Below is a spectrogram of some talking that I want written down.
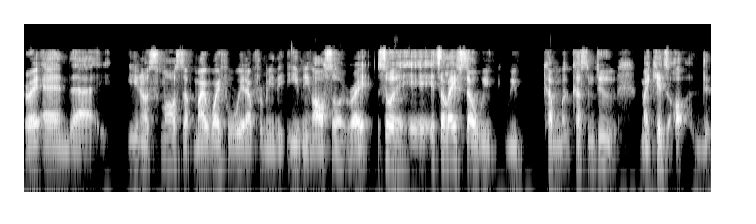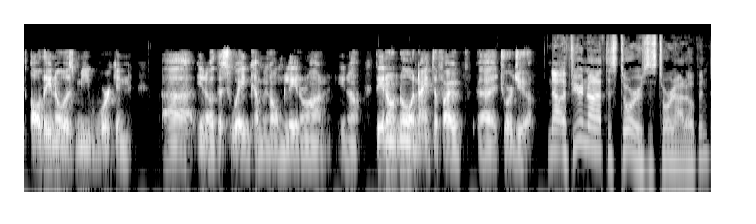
Right? And uh, you know, small stuff. My wife will wait up for me in the evening, also, right? So it, it's a lifestyle we've we've come accustomed to. My kids, all, all they know is me working. Uh, you know, this way and coming home later on. You know, they don't know a nine to five uh, Giorgio. Now, if you're not at the store, is the store not open?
